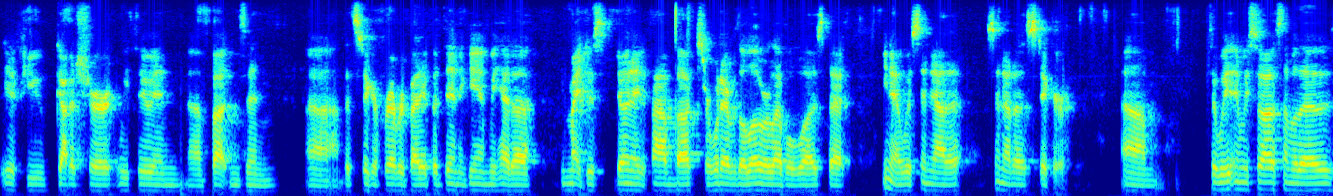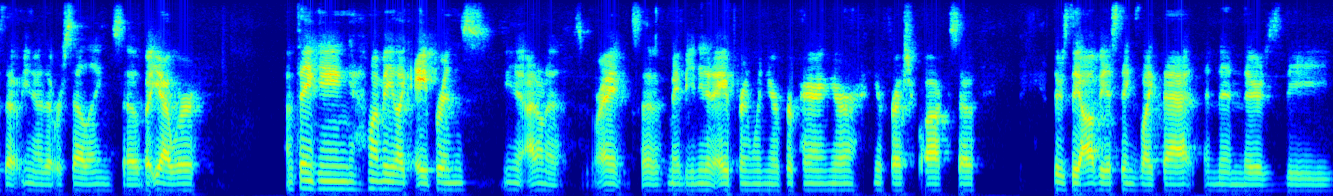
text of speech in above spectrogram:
if you got a shirt we threw in uh, buttons and uh, the sticker for everybody but then again we had a you might just donate five bucks or whatever the lower level was that you know was send out a send out a sticker um, so we and we saw some of those that you know that we're selling. So, but yeah, we're. I'm thinking maybe like aprons. You know, I don't know, right? So maybe you need an apron when you're preparing your your fresh guac. So there's the obvious things like that, and then there's the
